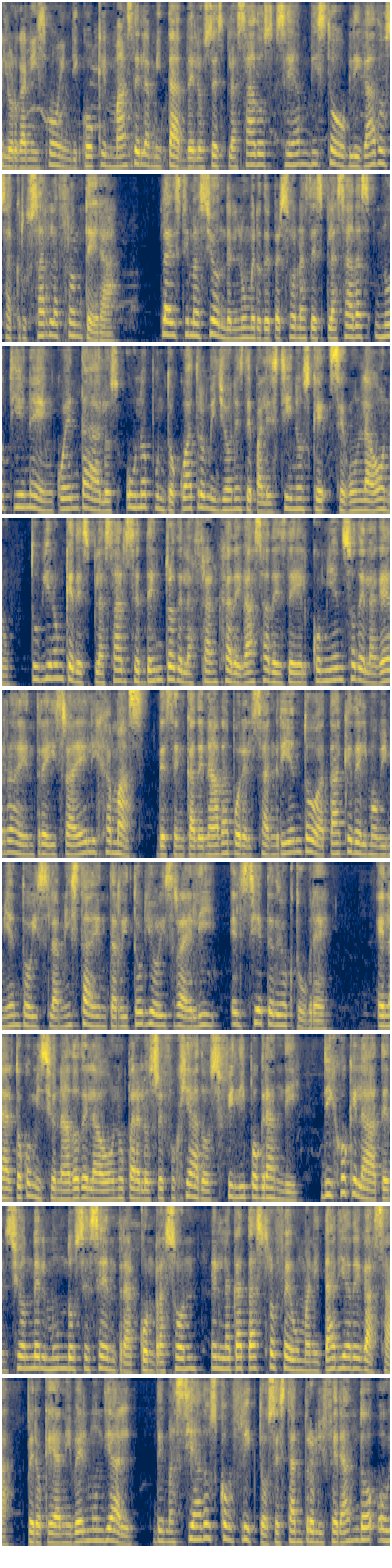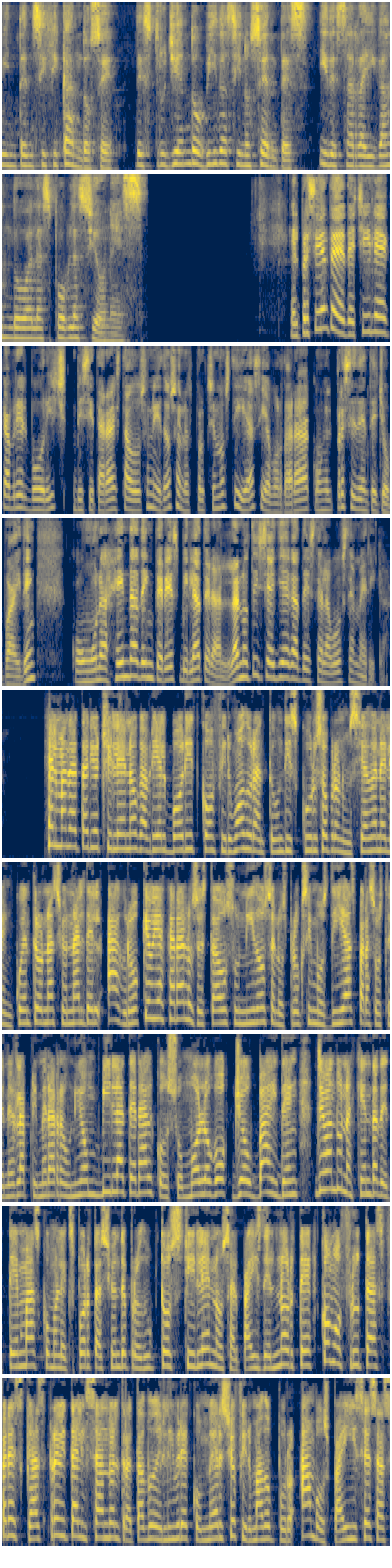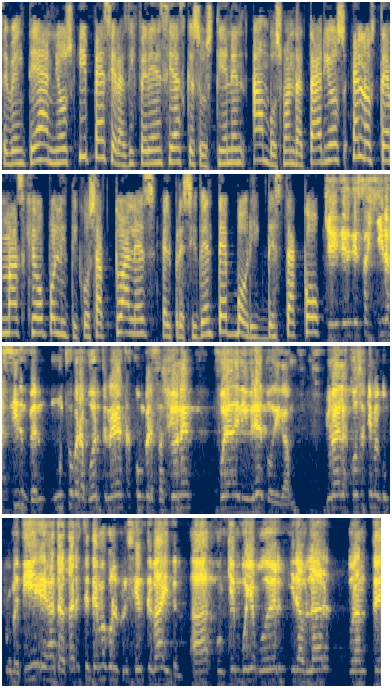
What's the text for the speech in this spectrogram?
El organismo indicó que más de la mitad de los desplazados se han visto obligados a cruzar la frontera. La estimación del número de personas desplazadas no tiene en cuenta a los 1.4 millones de palestinos que, según la ONU, tuvieron que desplazarse dentro de la franja de Gaza desde el comienzo de la guerra entre Israel y Hamas, desencadenada por el sangriento ataque del movimiento islamista en territorio israelí el 7 de octubre. El alto comisionado de la ONU para los refugiados, Filippo Grandi, dijo que la atención del mundo se centra, con razón, en la catástrofe humanitaria de Gaza, pero que a nivel mundial demasiados conflictos están proliferando o intensificándose, destruyendo vidas inocentes y desarraigando a las poblaciones. El presidente de Chile, Gabriel Boric, visitará Estados Unidos en los próximos días y abordará con el presidente Joe Biden con una agenda de interés bilateral. La noticia llega desde La Voz de América. El mandatario chileno Gabriel Boric confirmó durante un discurso pronunciado en el Encuentro Nacional del Agro que viajará a los Estados Unidos en los próximos días para sostener la primera reunión bilateral con su homólogo Joe Biden, llevando una agenda de temas como la exportación de productos chilenos al país del norte, como frutas frescas, revitalizando el Tratado de Libre Comercio firmado por ambos países hace 20 años y pese a las diferencias que sostienen ambos mandatarios en los temas geopolíticos actuales actuales, el presidente Boric destacó que esas giras sirven mucho para poder tener estas conversaciones fuera de libreto, digamos. Y una de las cosas que me comprometí es a tratar este tema con el presidente Biden, a, con quien voy a poder ir a hablar durante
